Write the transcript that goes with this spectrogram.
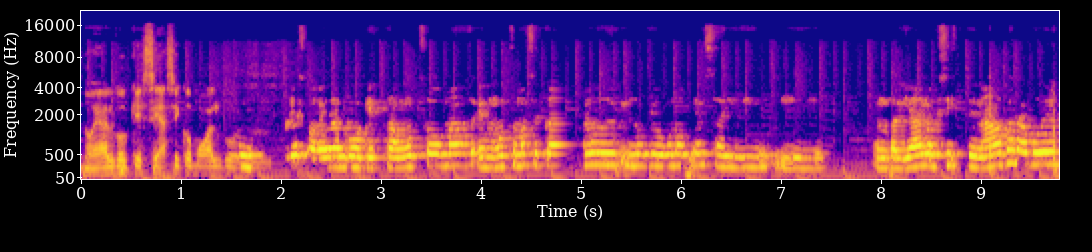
No es algo que sea así como algo. eso es algo que está mucho más, es mucho más cercano de lo que uno piensa y, en realidad no existe nada para poder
